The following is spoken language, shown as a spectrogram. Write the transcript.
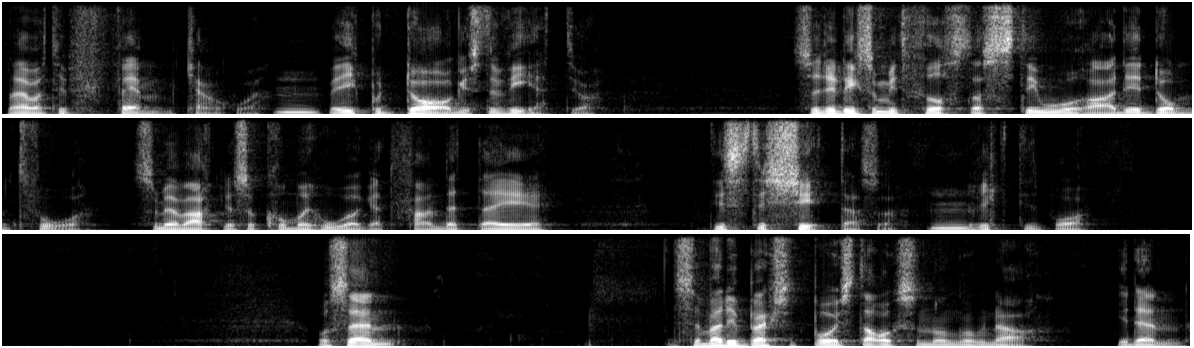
När jag var typ fem kanske. Mm. Jag gick på dagis, det vet jag. Så det är liksom mitt första stora, det är de två. Som jag verkligen så kommer ihåg att fan detta är... This is the shit alltså. Riktigt bra. Och sen... Sen var det ju Backstreet Boys där också någon gång där. I den...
